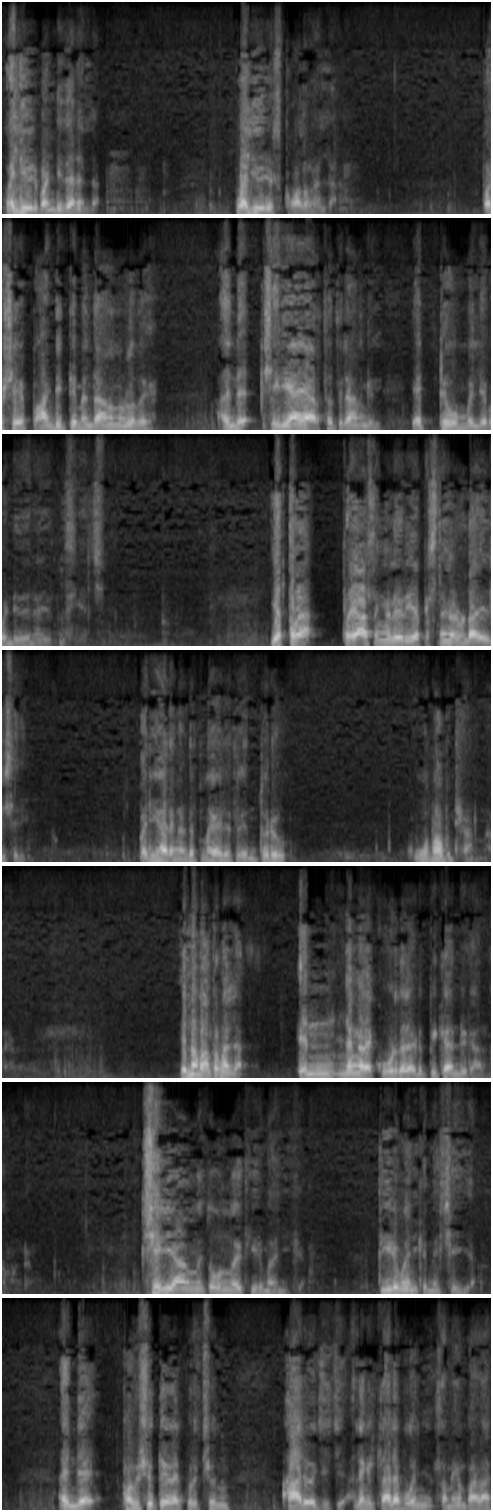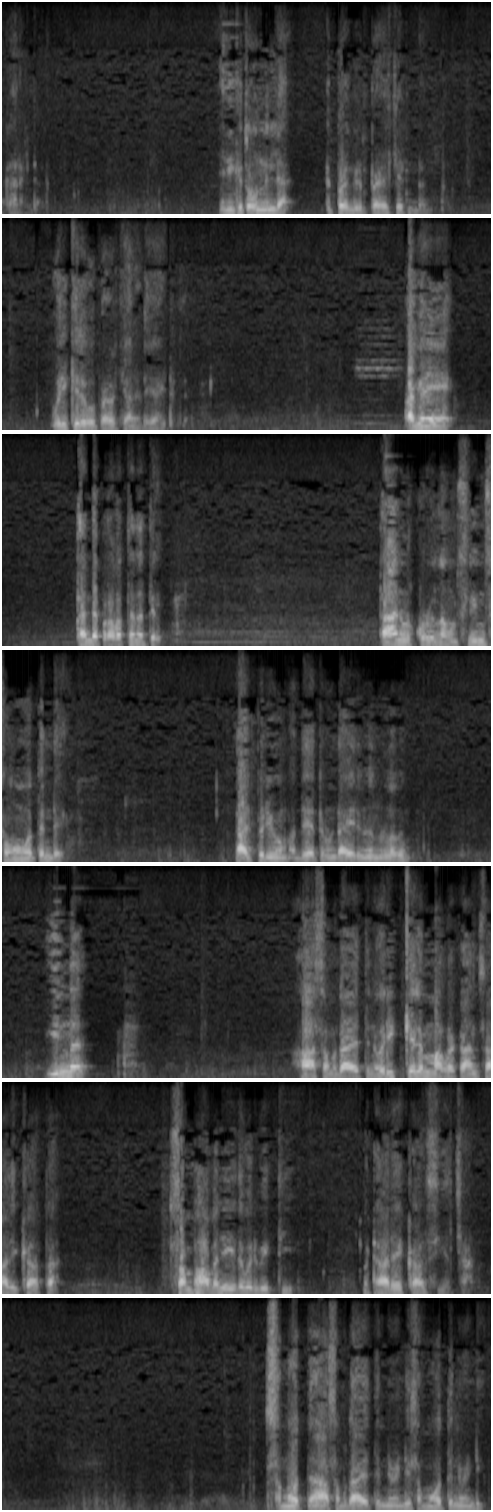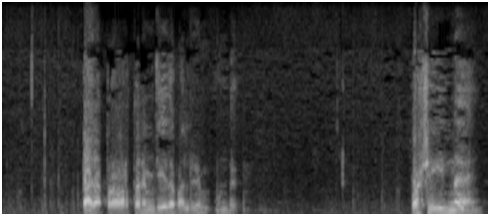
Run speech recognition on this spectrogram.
വലിയൊരു പണ്ഡിതനല്ല വലിയൊരു സ്കോളറല്ല. പക്ഷേ പാണ്ഡിത്യം എന്താണെന്നുള്ളത് അതിന്റെ ശരിയായ അർത്ഥത്തിലാണെങ്കിൽ ഏറ്റവും വലിയ പണ്ഡിതനായിരുന്നു സി എച്ച്. എത്ര പ്രയാസങ്ങളേറിയ പ്രശ്നങ്ങൾ ഉണ്ടായാലും ശരി പരിഹാരം കണ്ടെത്തുന്ന കാര്യത്തിൽ എന്തൊരു കൂർമ്മബുദ്ധിയാണെന്ന് അറിയാം. എന്ന് മാത്രമല്ല ഞങ്ങളെ കൂടുതൽ അടുപ്പിക്കാൻ ഒരു കാരണമുണ്ട്. ശരിയാണെന്ന് തോന്നുന്നത് തീരുമാനിക്കുക തീരുമാനിക്കുന്നത് ചെയ്യുക. അതിന്റെ ഭവിഷ്യത്തുകളെ കുറിച്ചൊന്നും ആലോചിച്ച് അല്ലെങ്കിൽ തല സമയം പാഴാക്കാറില്ല. എനിക്ക് തോന്നുന്നില്ല എപ്പോഴെങ്കിലും പിഴച്ചിട്ടുണ്ടെന്ന്. ഒരിക്കലും പിഴയ്ക്കാനിടയായിട്ടില്ല അങ്ങനെ തന്റെ പ്രവർത്തനത്തിൽ താൻ ഉൾക്കൊള്ളുന്ന മുസ്ലിം സമൂഹത്തിന്റെ താല്പര്യവും അദ്ദേഹത്തിനുണ്ടായിരുന്നു എന്നുള്ളതും ഇന്ന് ആ സമുദായത്തിന് ഒരിക്കലും മറക്കാൻ സാധിക്കാത്ത സംഭാവന ചെയ്ത ഒരു വ്യക്തി മറ്റാരേക്കാൾ സി എച്ചാണ് സമൂഹത്തിന് ആ സമുദായത്തിന് വേണ്ടി സമൂഹത്തിന് വേണ്ടി പല പ്രവർത്തനം ചെയ്ത പലരും ഉണ്ട്. പക്ഷെ ഇന്ന്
